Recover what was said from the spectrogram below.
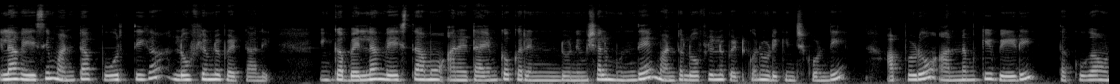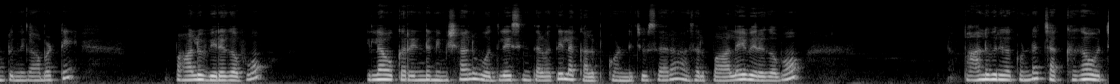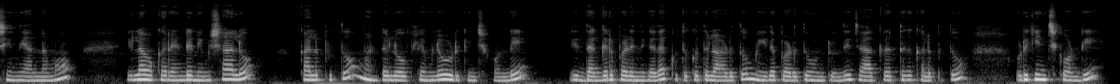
ఇలా వేసి మంట పూర్తిగా లో ఫ్లేమ్లో పెట్టాలి. ఇంకా బెల్లం వేస్తాము అనే టైంకి ఒక రెండు నిమిషాల ముందే మంట లో ఫ్లేమ్లో పెట్టుకొని ఉడికించుకోండి. అప్పుడు అన్నంకి వేడి తక్కువగా ఉంటుంది కాబట్టి పాలు విరగవు. ఇలా ఒక రెండు నిమిషాలు వదిలేసిన తర్వాత ఇలా కలుపుకోండి. చూసారా? అసలు పాలే విరగవు. పాలు విరగకుండా చక్కగా వచ్చింది అన్నము. ఇలా ఒక రెండు నిమిషాలు కలుపుతూ మంట లో ఫ్లేమ్లో ఉడికించుకోండి. ఇది దగ్గర పడింది కదా కుతుకుతులాడుతూ మీద పడుతూ ఉంటుంది. జాగ్రత్తగా కలుపుతూ ఉడికించుకోండి.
